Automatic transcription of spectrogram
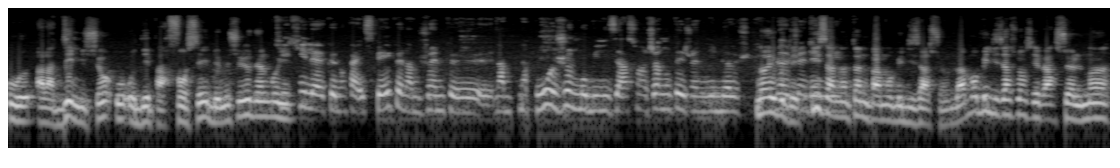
ou à la démission ou au départ forcé de M. Jovenel Moïse. Qui est que nous avons espéré que nous avons rejoint la mobilisation, j'en ai rejoint les 9 Non, écoutez, qui s'en entend par mobilisation La mobilisation, c'est pas seulement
